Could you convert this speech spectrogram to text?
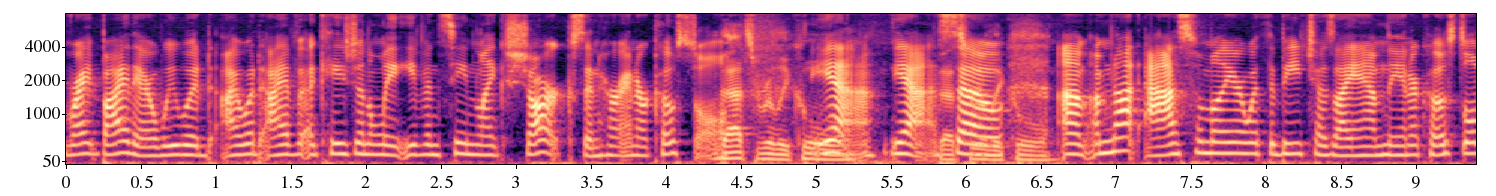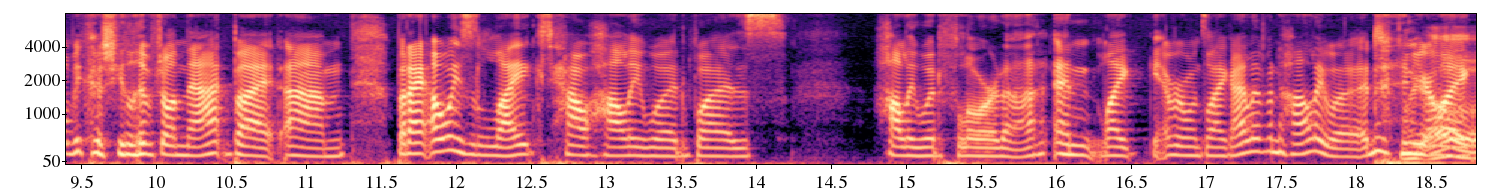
right by there. We would, I would, I've occasionally even seen like sharks in her intercoastal. That's really cool. Yeah, yeah. That's so really cool. um, I'm not as familiar with the beach as I am the intercoastal because she lived on that, but um, but I always liked how Hollywood was Hollywood, Florida. And like everyone's like, I live in Hollywood. And you're like,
